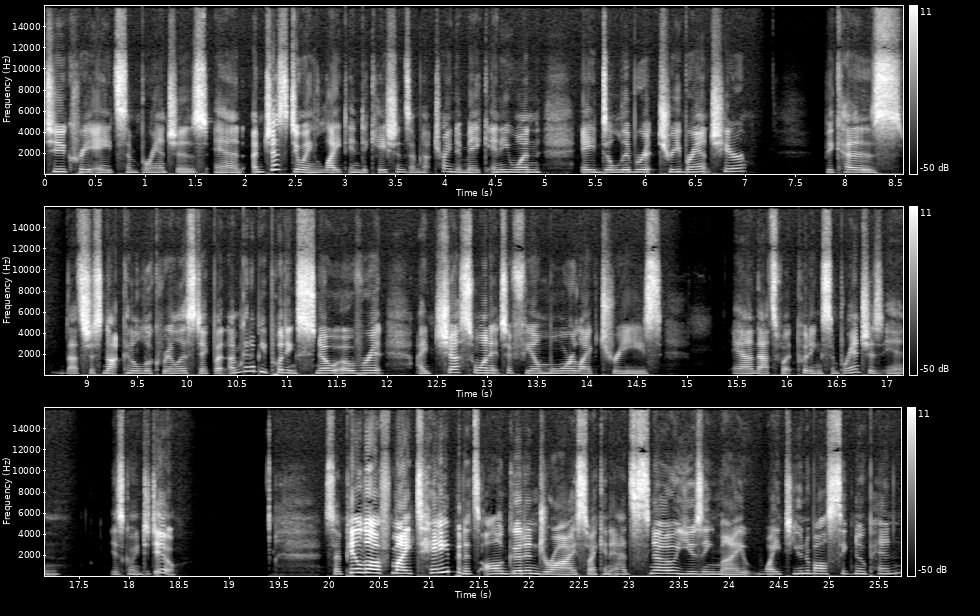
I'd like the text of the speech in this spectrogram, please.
to create some branches. And I'm just doing light indications. I'm not trying to make anyone a deliberate tree branch here because that's just not going to look realistic. But I'm going to be putting snow over it. I just want it to feel more like trees. And that's what putting some branches in is going to do. So I peeled off my tape and it's all good and dry so I can add snow using my white Uniball Signo pen.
